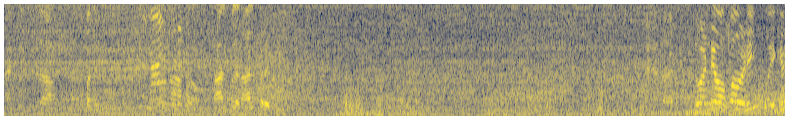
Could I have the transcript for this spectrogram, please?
മാക്സിമം സ്പീഡ് ഇതാ. മുപ്പത് നാൽപ്പതോ നാൽപ്പത് നാൽപ്പത് ഇത് വണ്ടി ഓഫ് ആവടി ബൈക്ക്.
